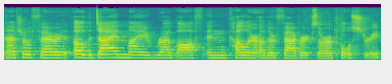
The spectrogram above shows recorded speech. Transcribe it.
Natural fabric. Oh, the dye might rub off and color other fabrics or upholstery.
